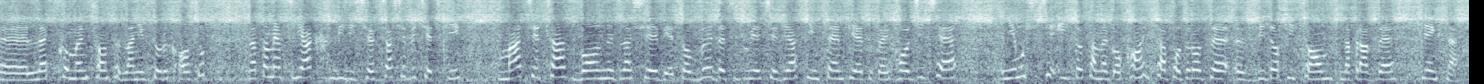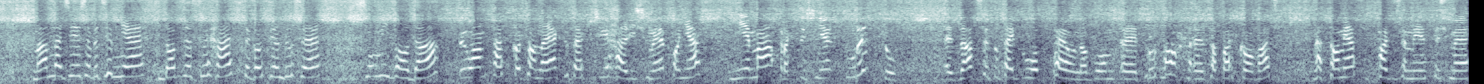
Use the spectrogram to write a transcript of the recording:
e, lekko męczące dla niektórych osób. Natomiast jak widzicie, w czasie wycieczki macie czas wolny dla siebie. To Wy decydujecie w jakim tempie tutaj chodzicie. Nie musicie iść do samego końca. Po drodze e, widoki są naprawdę piękne. Mam nadzieję, że będzie mnie dobrze słychać z tego względu, że szumi woda. Byłam zaskoczona, jak tutaj przyjechaliśmy, ponieważ nie ma praktycznie turystów. Zawsze tutaj było pełno, było e, trudno e, zaparkować. Natomiast fakt, że my jesteśmy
